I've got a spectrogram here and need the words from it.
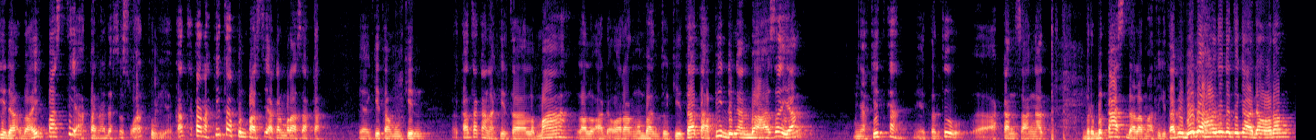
tidak baik, pasti akan ada sesuatu. Ya, katakanlah kita pun pasti akan merasakan. Ya, kita mungkin katakanlah kita lemah, lalu ada orang membantu kita, tapi dengan bahasa yang menyakitkan. Ya, tentu uh, akan sangat berbekas dalam hati kita. Tapi beda halnya ketika ada orang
